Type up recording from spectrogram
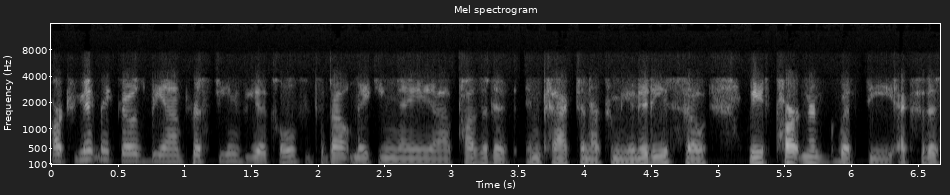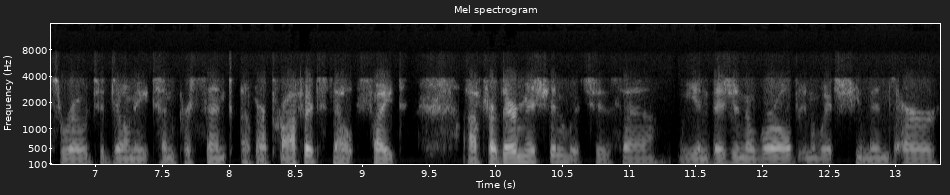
our commitment goes beyond pristine vehicles. It's about making a uh, positive impact in our community. So we've partnered with the Exodus Road to donate 10% of our profits to help fight uh, for their mission, which is uh, we envision a world in which humans are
